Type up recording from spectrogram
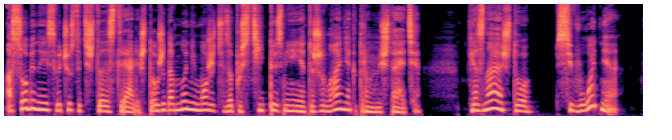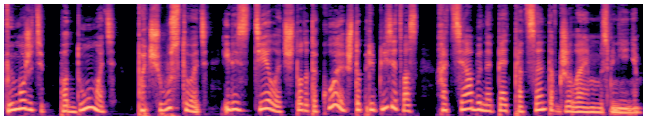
Особенно если вы чувствуете, что застряли, что уже давно не можете запустить то изменение, то желание, о котором вы мечтаете. Я знаю, что сегодня вы можете подумать почувствовать или сделать что-то такое, что приблизит вас хотя бы на 5% к желаемым изменениям.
